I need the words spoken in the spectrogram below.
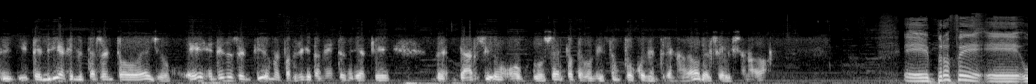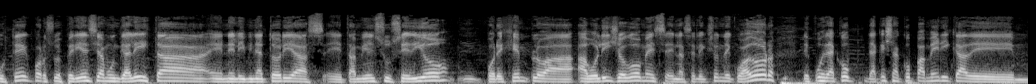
eh, y tendría que meterse en todo ello. Eh, en ese sentido me parece que también tendría que darse o ser protagonista un poco el entrenador, el seleccionador. Eh, profe, eh, usted por su experiencia mundialista en eliminatorias eh, también sucedió, por ejemplo, a, Bolillo Gómez en la selección de Ecuador, después de, aquella Copa América de,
